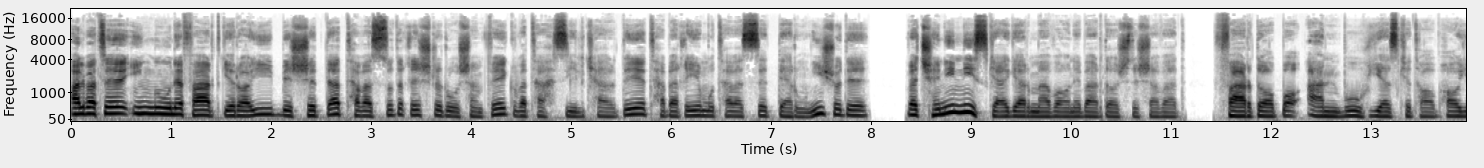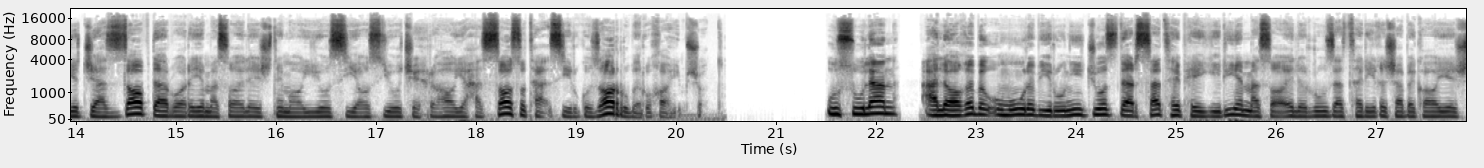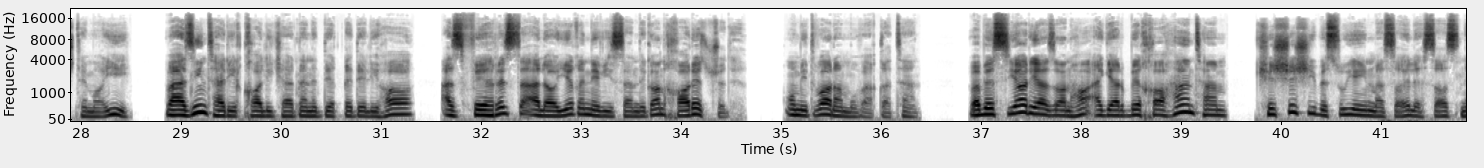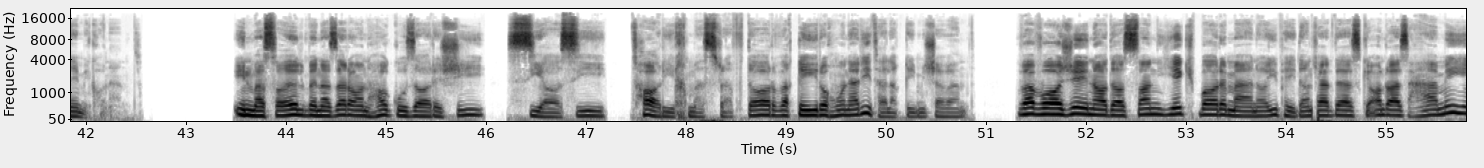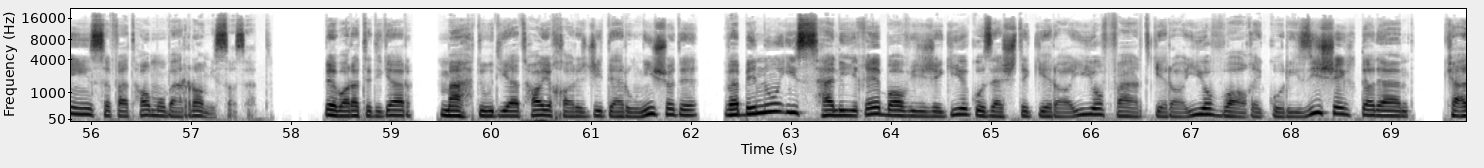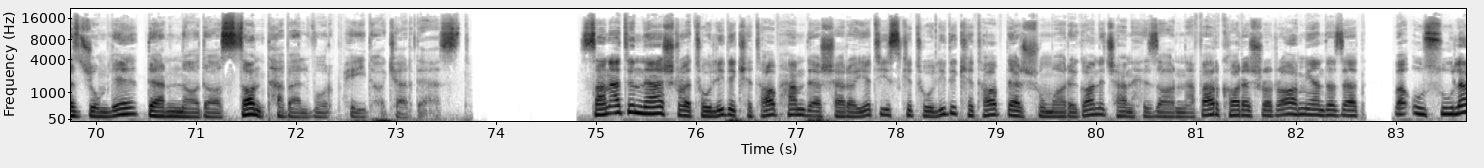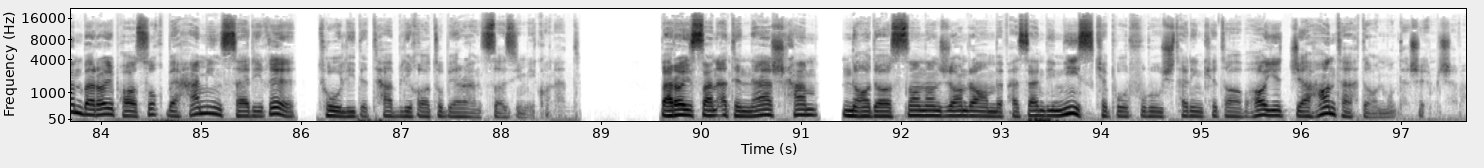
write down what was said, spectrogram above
البته این گونه فردگرایی به شدت توسط قشر روشنفکر و تحصیل کرده طبقه متوسط درونی شده و چنین نیست که اگر موانع برداشته شود فردا با انبوهی از کتابهای جذاب درباره مسائل اجتماعی و سیاسی و چهرههای حساس و تأثیرگذار روبرو خواهیم شد. اصولاً علاقه به امور بیرونی جز در سطح پیگیری مسائل روز از طریق شبکه های اجتماعی و از این طریق خالی کردن دق ها از فهرست علایق نویسندگان خارج شده. امیدوارم موقتا و بسیاری از آنها اگر بخواهند هم کششی به سوی این مسائل احساس نمی کنند. این مسائل به نظر آنها گزارشی، سیاسی، تاریخ مصرفدار و غیر هنری تلقی می شوند و واژه ناداستان یک بار معنایی پیدا کرده است که آن را از همه این صفتها مبرا می سازد. به عبارت دیگر محدودیت های خارجی درونی شده و به نوعی سلیقه با ویژگی گذشته گرایی و فردگرایی و واقع گریزی شکل دادند که از جمله در ناداستان تبلور پیدا کرده است. صنعت نشر و تولید کتاب هم در شرایطی است که تولید کتاب در شمارگان چند هزار نفر کارش را راه میاندازد و اصولا برای پاسخ به همین سریقه تولید تبلیغات و برندسازی می کند. برای صنعت نشر هم ناداستان آن ژانر عام پسندی نیست که پرفروشترین کتابهای جهان تحت آن منتشر می شوند.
